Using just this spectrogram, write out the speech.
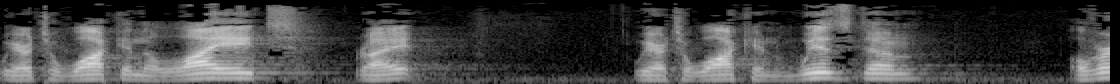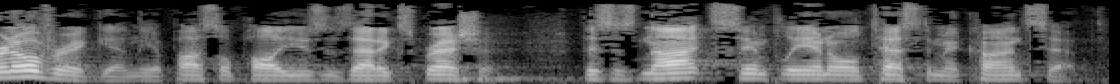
we are to walk in the light, right? We are to walk in wisdom. Over and over again, the Apostle Paul uses that expression. This is not simply an Old Testament concept.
